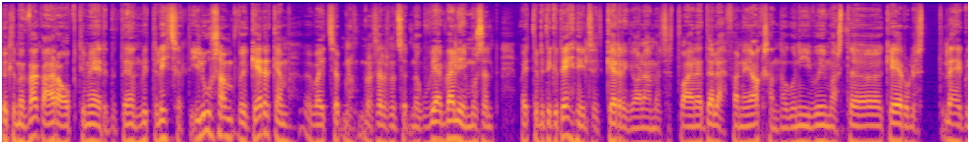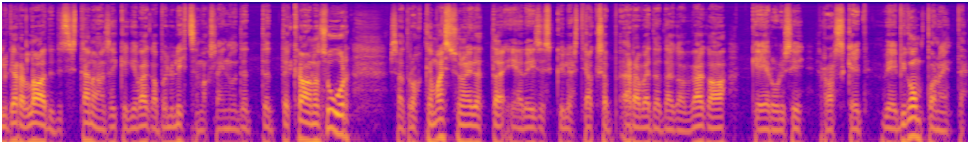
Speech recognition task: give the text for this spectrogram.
ütleme väga ära optimeerida, ta ei olnud mitte lihtsalt ilusam või kergem, vaid see noh, selles mõttes, et nagu välimuselt, vaid ta pidi ka tehniliselt kerge olema, sest vaene telefon ei jaksanud nagu nii võimast keerulist lehekülge ära laadida, siis täna on see ikkagi väga palju lihtsamaks läinud, et, et ekraan on suur, saad rohkem asju näidata ja teisest küljest jaksab ära vedada ka väga keerulisi, raskeid veebikomponente.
